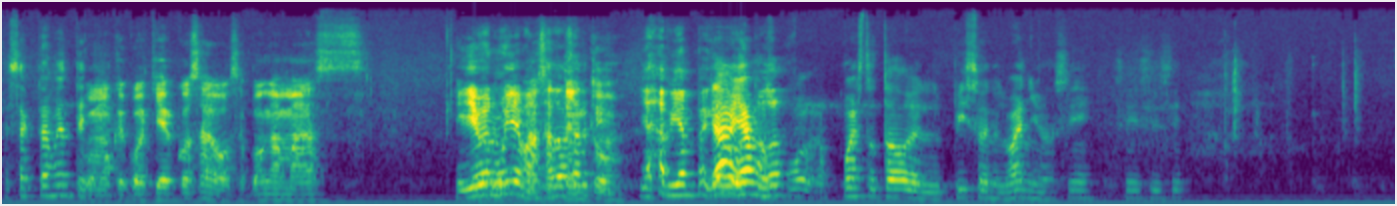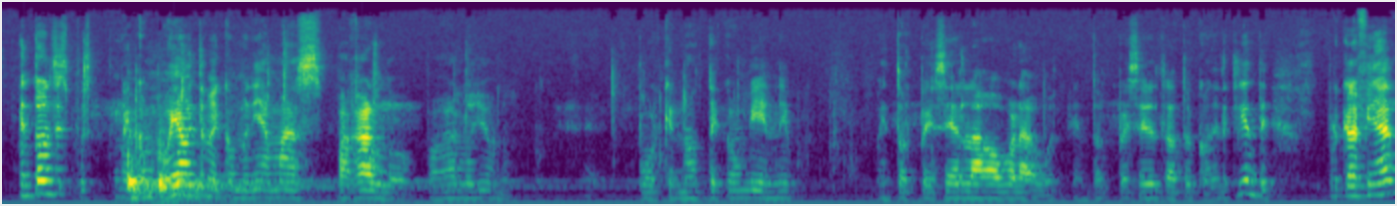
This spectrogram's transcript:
exactamente. Como que cualquier cosa o se ponga más... Y llevan muy Más avanzados, atento. Arqui. Ya habían Ya pegado habíamos todo. pu- puesto todo el piso en el baño, sí, sí, sí, sí. Entonces, pues, me obviamente me convenía más pagarlo, pagarlo yo, ¿no? Porque no te conviene entorpecer la obra o entorpecer el trato con el cliente. Porque al final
